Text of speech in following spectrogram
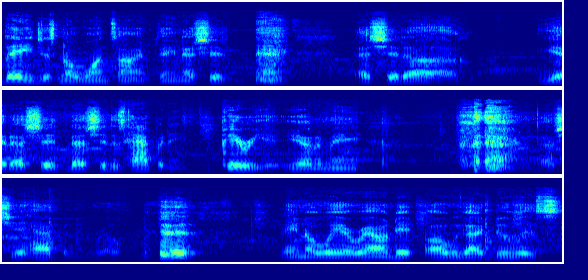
They ain't just no one-time thing. That shit, that shit, uh, yeah, that shit, that shit is happening. Period. You know what I mean? that shit happening, bro. there ain't no way around it. All we gotta do is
